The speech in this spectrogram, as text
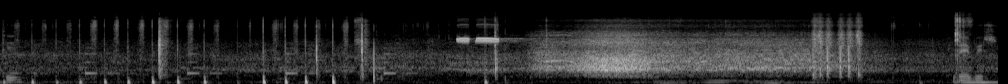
Hak etti. Birebir.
